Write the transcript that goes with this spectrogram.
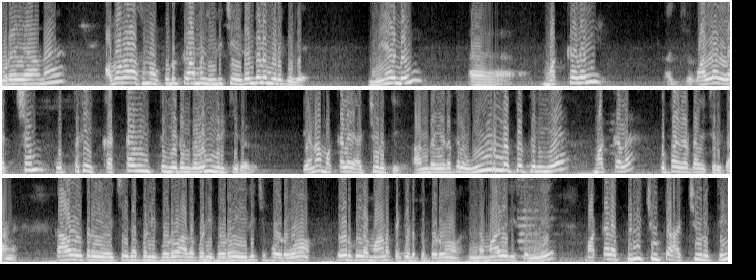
முறையான அவகாசமோ கொடுக்காமல் இடிச்ச இடங்களும் இருக்குது. மேலும் மக்களை பல லட்சம் குத்தகை கட்ட வைத்த இடங்களும் இருக்கிறது. ஏன்னா மக்களை அச்சுறுத்தி. அந்த இடத்துல ஊர் நத்தத்திலேயே மக்களை குத்தகை கட்ட வச்சிருக்காங்க. காவல்துறையை வச்சு இதை பண்ணி போடுவோம் அதை பண்ணி போடுவோம் இடிச்சு போடுவோம் ஊருக்குள்ள மானத்துக்கு எடுத்து போடுவோம் இந்த மாதிரி சொல்லி மக்களை பிரிச்சு விட்டு அச்சுறுத்தி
